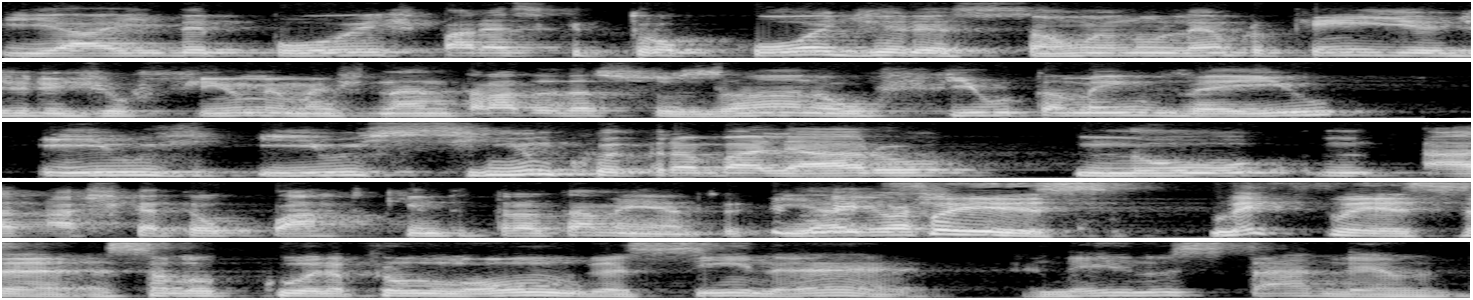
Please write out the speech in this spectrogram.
E aí depois parece que trocou a direção. Eu não lembro quem ia dirigir o filme, mas na entrada da Suzana, o Fio também veio e os, e os cinco trabalharam no, acho que até o quarto, quinto tratamento. E E como é aí que eu foi que isso? Como é que foi essa, essa loucura para um longa, assim, né? É meio inusitado mesmo.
